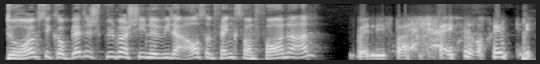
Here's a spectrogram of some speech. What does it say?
Du räumst die komplette Spülmaschine wieder aus und fängst von vorne an? Wenn die falsch eingeräumt ist.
